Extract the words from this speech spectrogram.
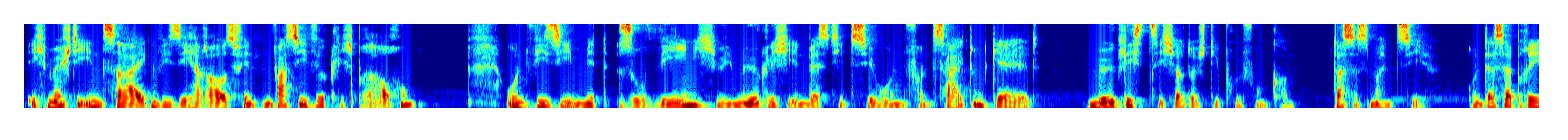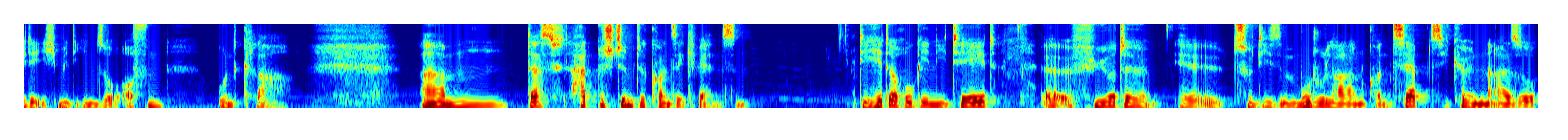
ich möchte Ihnen zeigen, wie Sie herausfinden, was Sie wirklich brauchen und wie Sie mit so wenig wie möglich Investitionen von Zeit und Geld möglichst sicher durch die Prüfung kommen. Das ist mein Ziel. Und deshalb rede ich mit Ihnen so offen und klar. Ähm, das hat bestimmte Konsequenzen. Die Heterogenität äh, führte äh, zu diesem modularen Konzept. Sie können also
